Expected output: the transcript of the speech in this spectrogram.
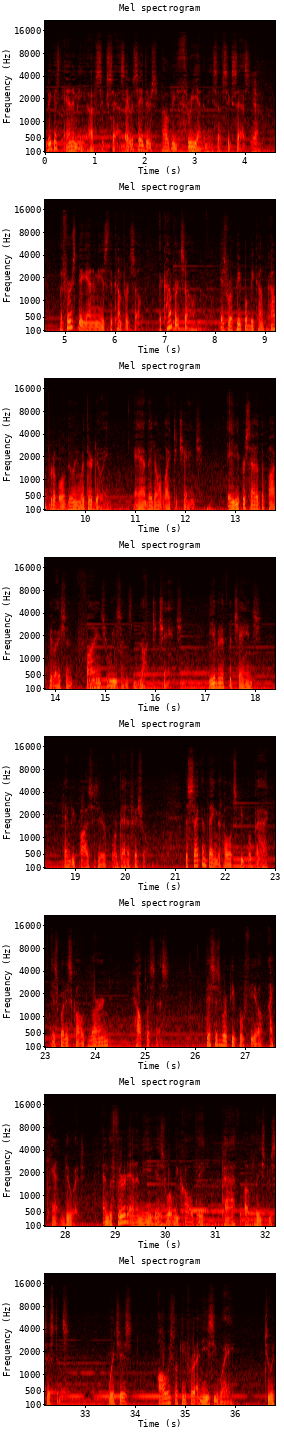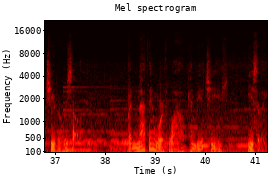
The biggest enemy of success, I would say there's probably three enemies of success. Yeah. The first big enemy is the comfort zone. The comfort zone is where people become comfortable doing what they're doing and they don't like to change. 80% of the population finds reasons not to change, even if the change can be positive or beneficial. The second thing that holds people back is what is called learned helplessness. This is where people feel, I can't do it. And the third enemy is what we call the path of least resistance, which is always looking for an easy way to achieve a result. But nothing worthwhile can be achieved easily.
